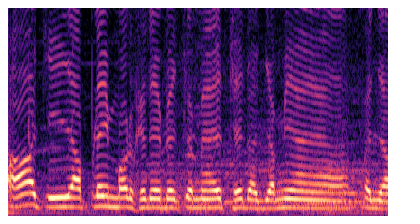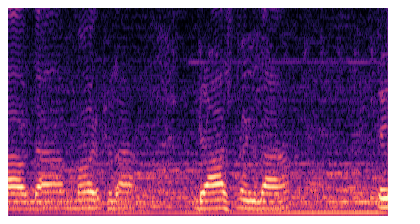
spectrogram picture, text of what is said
ਆ ਚੀਜ਼ ਆਪਣੇ ਮੁਲਕ ਦੇ ਵਿੱਚ ਮੈਂ ਇੱਥੇ ਦਾ ਜੰਮਿਆ ਆ ਪੰਜਾਬ ਦਾ ਮੁਲਕ ਦਾ ਬਿਆਸ ਪਿੰਡ ਦਾ। ਤੇ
